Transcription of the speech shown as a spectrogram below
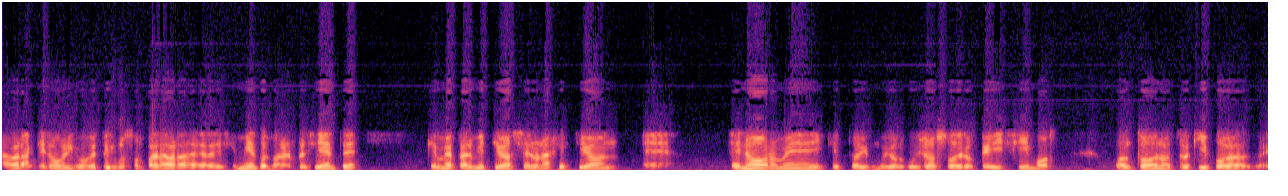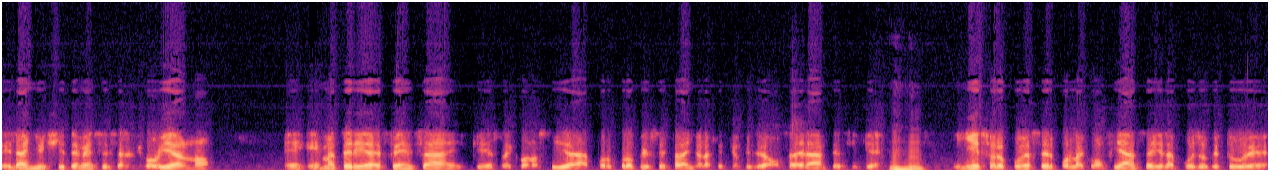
la verdad que lo único que tengo son palabras de agradecimiento con el presidente que me permitió hacer una gestión eh, enorme y que estoy muy orgulloso de lo que hicimos con todo nuestro equipo el año y siete meses en el gobierno eh, en materia de defensa y que es reconocida por propios extraños la gestión que llevamos adelante. Así que, y eso lo pude hacer por la confianza y el apoyo que tuve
